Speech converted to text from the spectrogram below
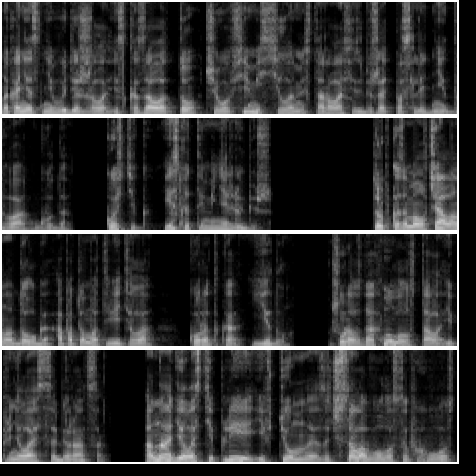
Наконец не выдержала и сказала то, чего всеми силами старалась избежать последние два года. «Костик, если ты меня любишь». Трубка замолчала надолго, а потом ответила коротко «еду». Шура вздохнула устало и принялась собираться. Она оделась теплее и в темное, зачесала волосы в хвост.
